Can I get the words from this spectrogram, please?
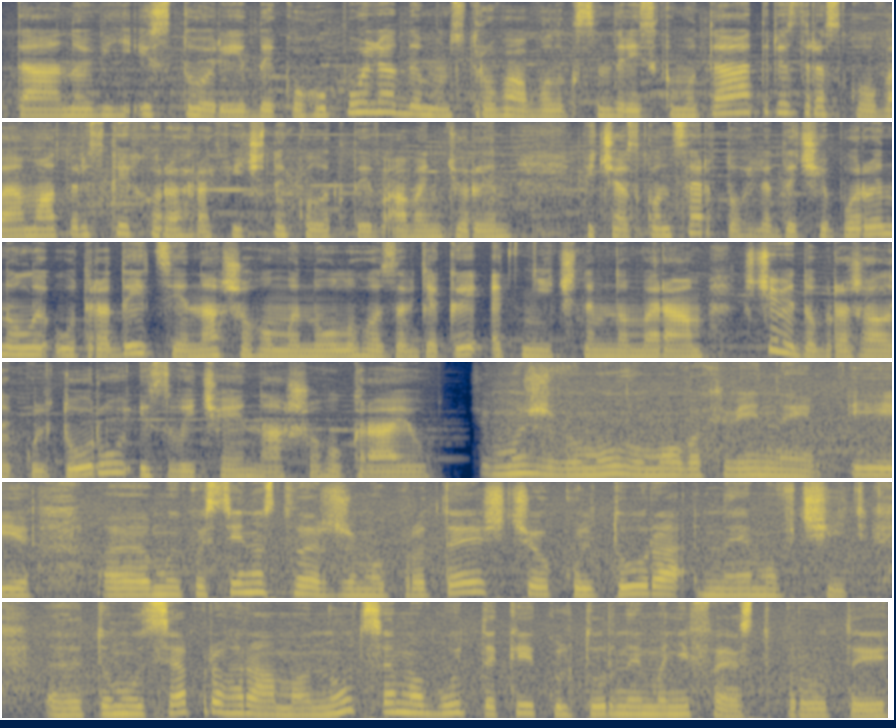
та нові історії дикого поля демонстрував в Олександрійському театрі зразковий аматорський хореографічний колектив Авантюрин. Під час концерту глядачі поринули у традиції нашого минулого завдяки етнічним номерам, що відображали культуру і звичаї нашого краю. Ми живемо в умовах війни, і е, ми постійно стверджуємо про те, що культура не мовчить. Е, Тому ця програма ну це, мабуть, такий культурний маніфест проти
